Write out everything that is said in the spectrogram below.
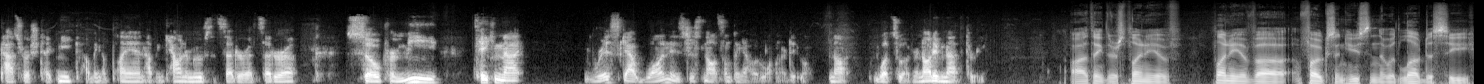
pass rush technique, having a plan, having counter moves, et cetera, et cetera. So for me, taking that risk at one is just not something I would want to do, not whatsoever, not even at three. I think there's plenty of plenty of uh, folks in Houston that would love to see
